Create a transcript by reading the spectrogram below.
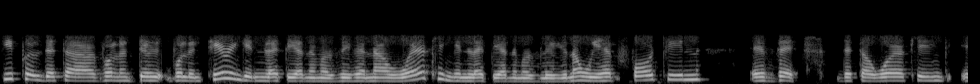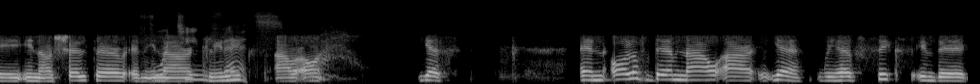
people that are volunteer, volunteering in Let the Animals Live and are working in Let the Animals Live. You know, we have 14 uh, vets that are working in, in our shelter and in our clinics. vets. Our own, Wow. Yes. And all of them now are, yeah, we have six in the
